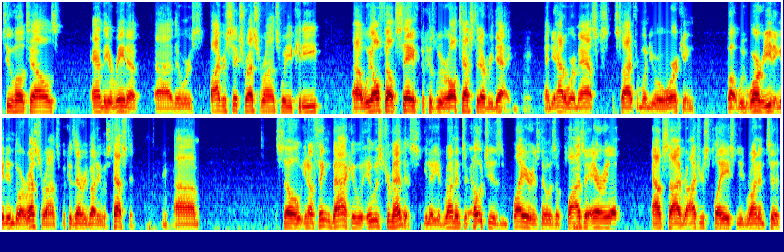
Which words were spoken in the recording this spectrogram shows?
two hotels and the arena. Uh, there was five or six restaurants where you could eat. Uh, we all felt safe because we were all tested every day, mm-hmm. And you had to wear masks aside from when you were working. But we were eating at indoor restaurants because everybody was tested. Mm-hmm. Um, so, you know, thinking back, it, it was tremendous. You know, you'd run into coaches and players. There was a plaza area outside Rogers Place, and you'd run into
